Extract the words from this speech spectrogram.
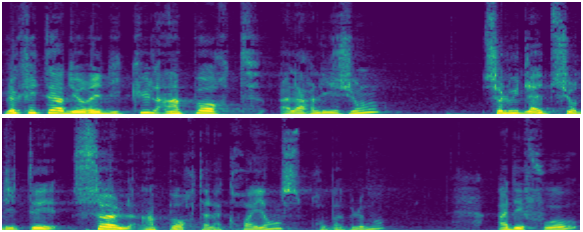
Le critère du ridicule importe à la religion, celui de l'absurdité seul importe à la croyance, probablement, à défaut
